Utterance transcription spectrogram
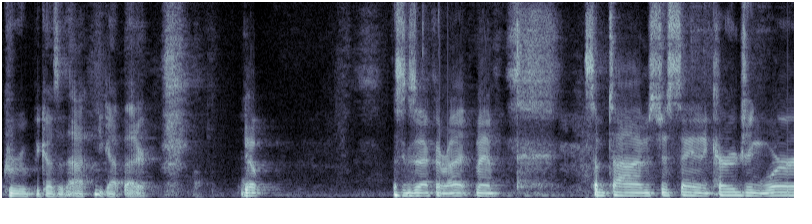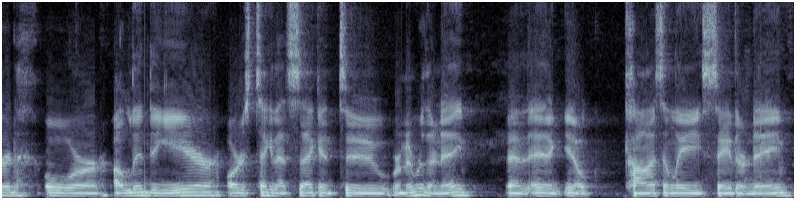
grew because of that. You got better. Yep. That's exactly right, man. Sometimes just saying an encouraging word or a lending ear or just taking that second to remember their name and, and you know, constantly say their name,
